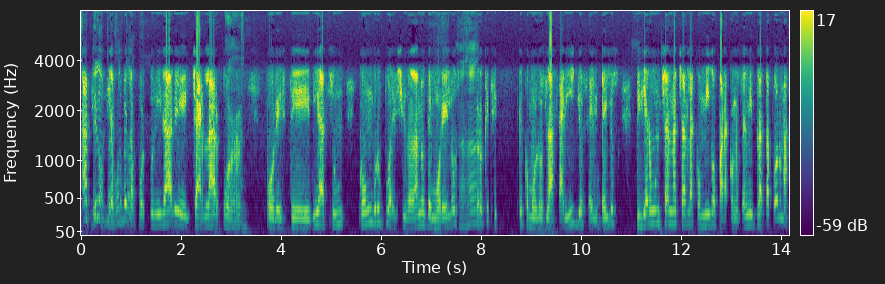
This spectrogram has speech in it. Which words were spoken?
hace unos días pregunto. tuve la oportunidad de charlar por por este vía Zoom con un grupo de ciudadanos de Morelos, creo que como los lazarillos, el- ellos pidieron una charla conmigo para conocer mi plataforma.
